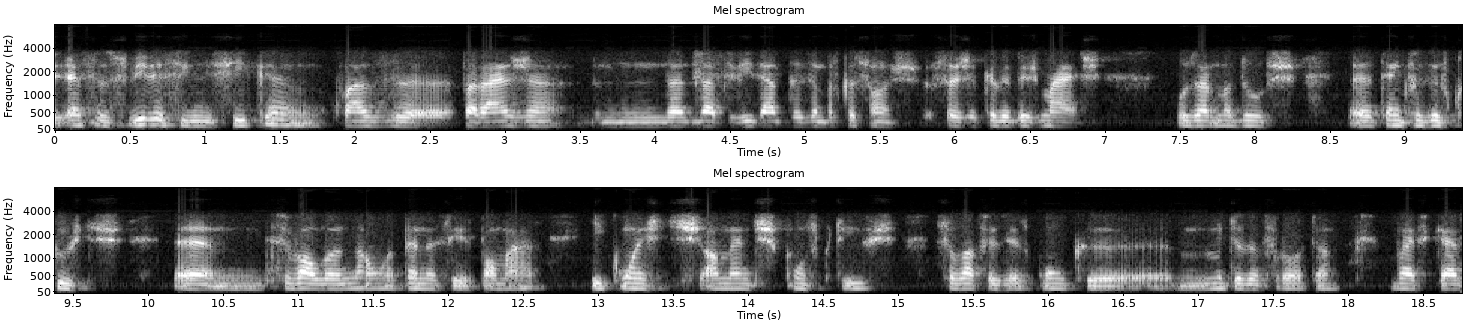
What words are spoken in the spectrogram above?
essa subida significa quase paragem da, da, atividade das embarcações, ou seja, cada vez mais os armadores uh, têm que fazer custos um, se vale não apenas ir para o mar e com estes aumentos consecutivos só vai fazer com que muita da frota vai ficar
